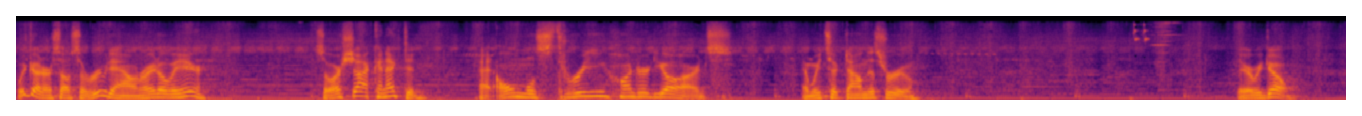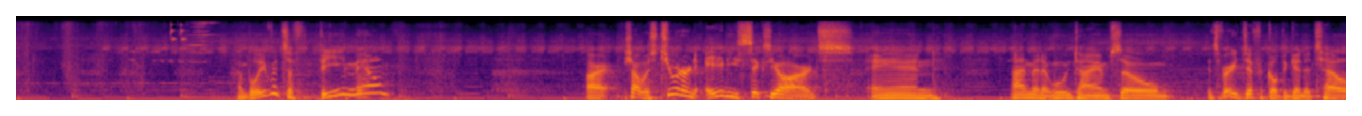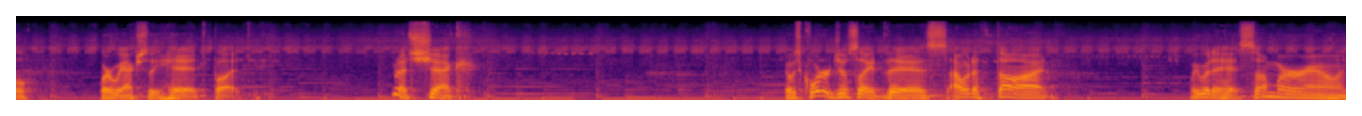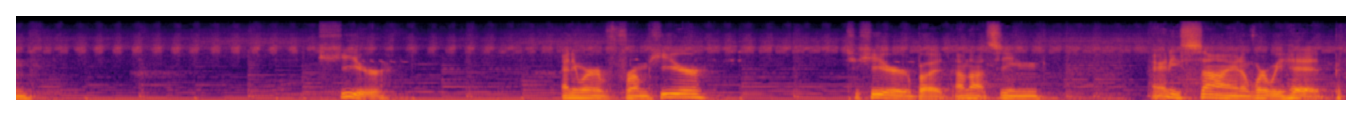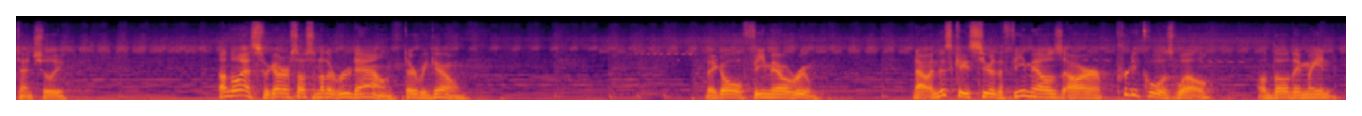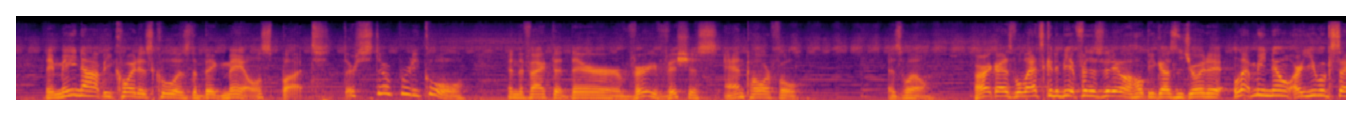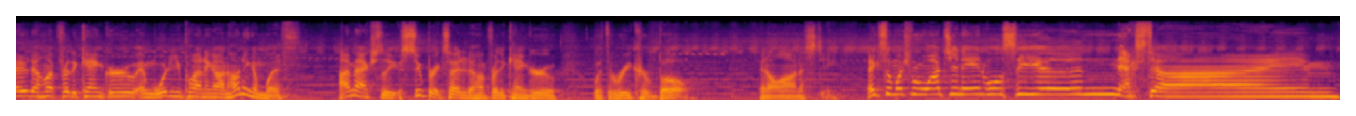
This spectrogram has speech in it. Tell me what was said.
we got ourselves a roo down right over here. So our shot connected at almost 300 yards. And we took down this roo. There we go. I believe it's a female. All right, shot was 286 yards and nine minute wound time. So it's very difficult to get to tell where we actually hit, but I'm gonna check. It was quartered just like this. I would have thought we would have hit somewhere around here. Anywhere from here to here, but I'm not seeing any sign of where we hit, potentially. Nonetheless, we got ourselves another roo down. There we go. Big old female room. Now, in this case here, the females are pretty cool as well. Although they may they may not be quite as cool as the big males, but they're still pretty cool in the fact that they're very vicious and powerful as well. Alright guys, well that's going to be it for this video. I hope you guys enjoyed it. Let me know, are you excited to hunt for the kangaroo and what are you planning on hunting them with? I'm actually super excited to hunt for the kangaroo with the recurve bow, in all honesty. Thanks so much for watching and we'll see you next time.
